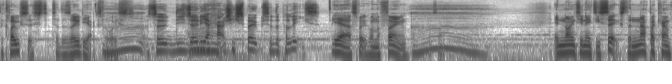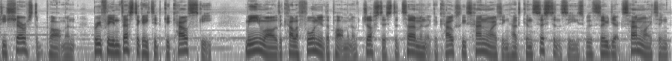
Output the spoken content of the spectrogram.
the closest to the Zodiac's voice. Ah, so the Zodiac actually spoke to the police. Yeah, I spoke on the phone. Ah. In 1986, the Napa County Sheriff's Department briefly investigated Gaikowski. Meanwhile, the California Department of Justice determined that Gaikowski's handwriting had consistencies with Zodiac's handwriting,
